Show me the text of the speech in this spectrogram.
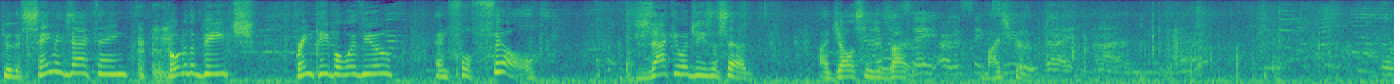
do the same exact thing, go to the beach, bring people with you, and fulfill exactly what Jesus said. I jealously I would desire say, I would say my too spirit. that um, the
